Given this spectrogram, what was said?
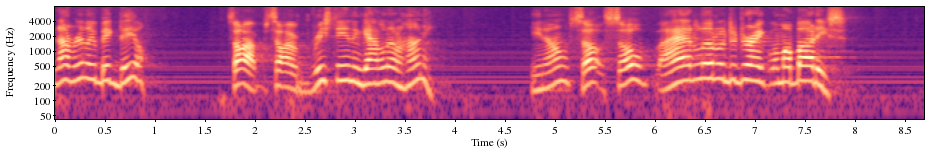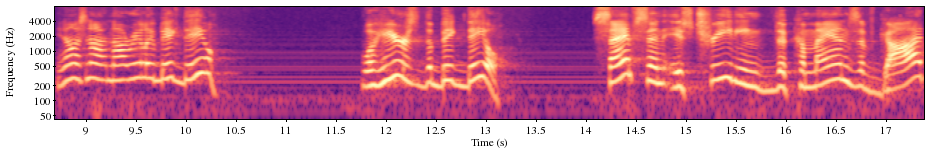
not really a big deal. So I, so I reached in and got a little honey. You know, so, so I had a little to drink with my buddies. You know, it's not, not really a big deal. Well, here's the big deal Samson is treating the commands of God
